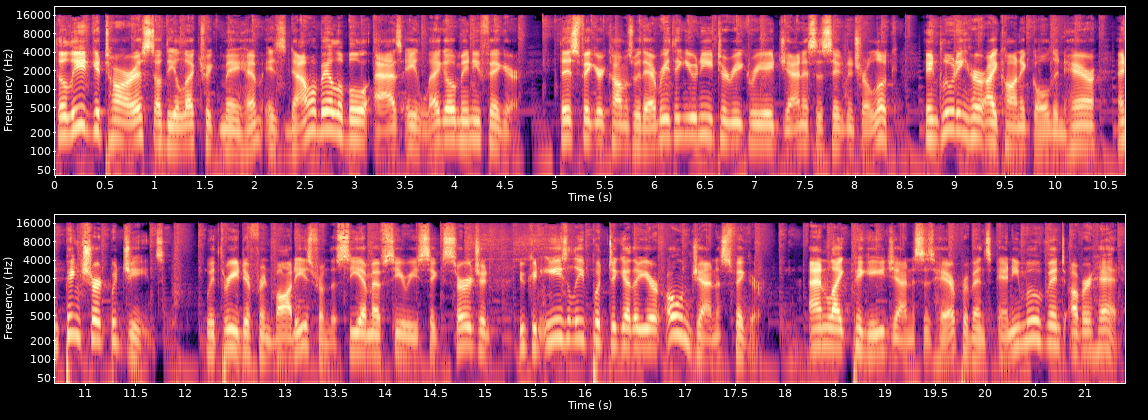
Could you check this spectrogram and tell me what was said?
The lead guitarist of the Electric Mayhem is now available as a LEGO minifigure. This figure comes with everything you need to recreate Janice's signature look, including her iconic golden hair and pink shirt with jeans. With three different bodies from the CMF Series 6 Surgeon, you can easily put together your own Janice figure. And like Piggy, Janice's hair prevents any movement of her head.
